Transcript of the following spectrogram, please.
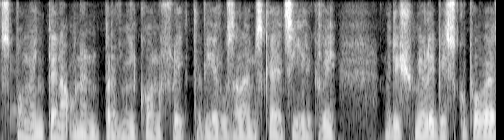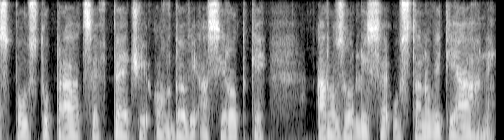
Vzpomeňte na onen první konflikt v jeruzalémské církvi, když měli biskupové spoustu práce v péči o vdovy a sirotky a rozhodli se ustanovit jáhny.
